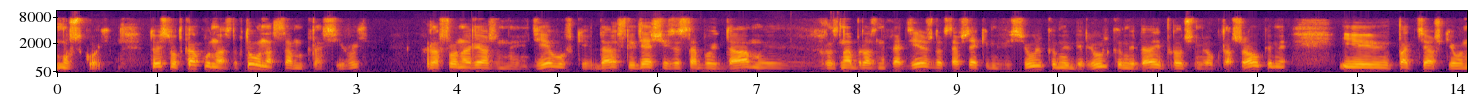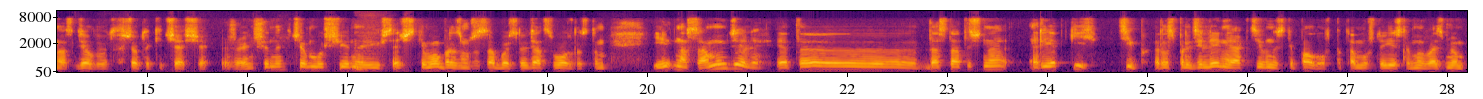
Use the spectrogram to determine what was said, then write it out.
мужской. То есть вот как у нас, кто у нас самый красивый? Хорошо наряженные девушки, да, следящие за собой дамы в разнообразных одеждах, со всякими висюльками, бирюльками, да, и прочими украшалками. И подтяжки у нас делают все-таки чаще женщины, чем мужчины, и всяческим образом за собой следят с возрастом. И на самом деле это достаточно редкий тип распределения активности полов. Потому что если мы возьмем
